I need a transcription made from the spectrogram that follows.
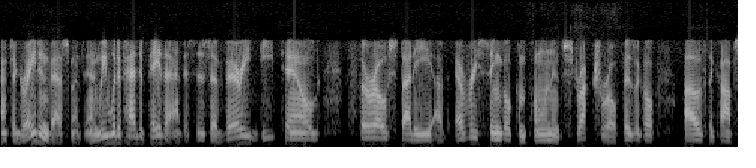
that's a great investment, and we would have had to pay that. This is a very detailed, thorough study of every single component, structural, physical, of the Copps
